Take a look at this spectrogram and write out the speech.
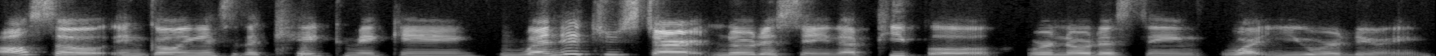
also in going into the cake making, when did you start noticing that people were noticing what you were doing?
